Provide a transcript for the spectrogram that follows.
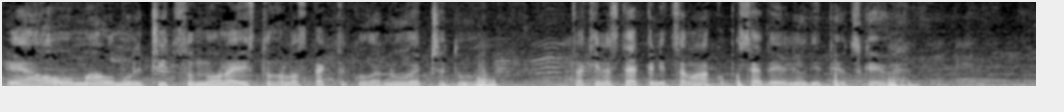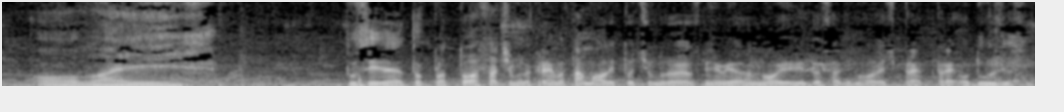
E, a ovo malom uličicom, ona je isto vrlo spektakularna uveče tu. Čak i na stepenicama onako posedaju ljudi, pijuckaju. Ovaj... Tu se ide do tog platoa, sad ćemo da krenemo tamo, ali tu ćemo da snimamo jedan novi video, sad je malo već pre, pre, odužio sam.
